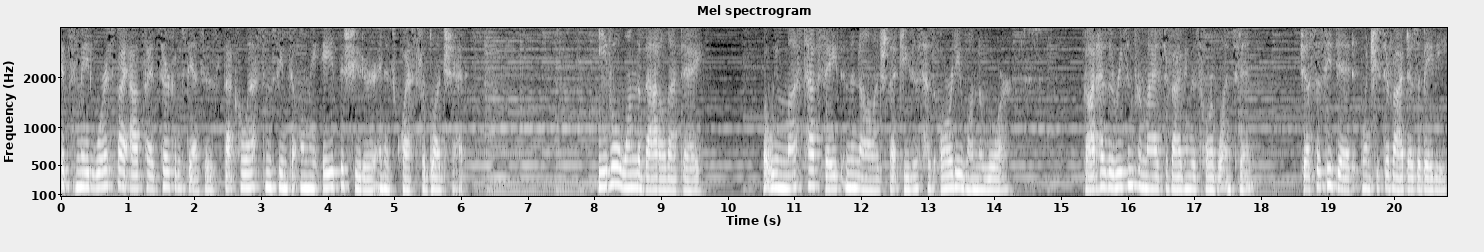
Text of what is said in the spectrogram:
It's made worse by outside circumstances that Colestin seemed to only aid the shooter in his quest for bloodshed. Evil won the battle that day, but we must have faith in the knowledge that Jesus has already won the war. God has a reason for Maya surviving this horrible incident, just as he did when she survived as a baby.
